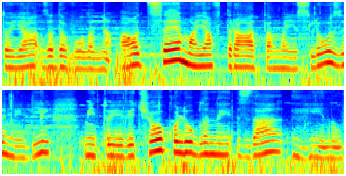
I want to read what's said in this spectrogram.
то я задоволення. А оце моя втрата, мої сльози, мій біль, мій туєвічок улюблений загинув.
